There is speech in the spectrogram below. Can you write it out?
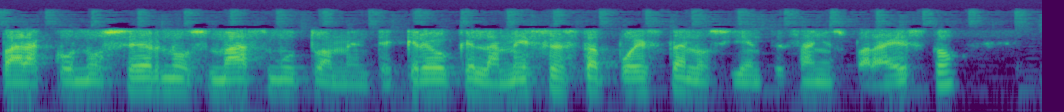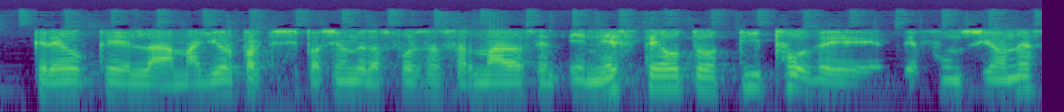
para conocernos más mutuamente. Creo que la mesa está puesta en los siguientes años para esto. Creo que la mayor participación de las Fuerzas Armadas en, este otro tipo de, funciones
